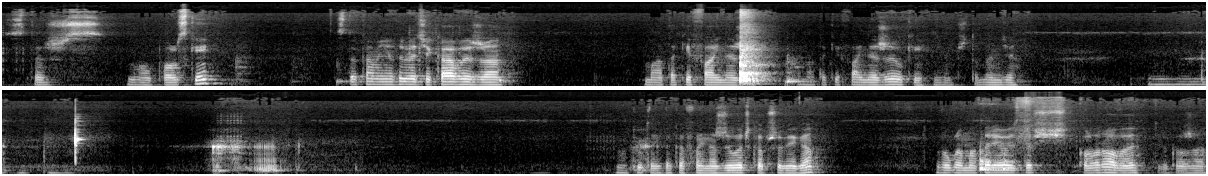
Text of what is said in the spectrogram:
Jest też z Małopolski. Jest to kamień o tyle ciekawy, że ma takie fajne, ma takie fajne żyłki. Nie wiem, czy to będzie. No tutaj taka fajna żyłeczka przebiega. W ogóle materiał jest dość kolorowy, tylko że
